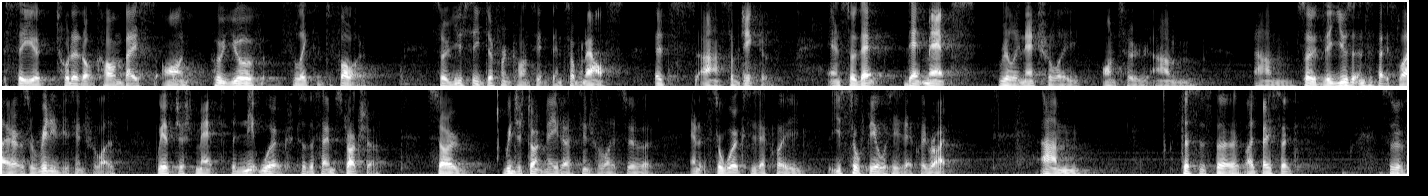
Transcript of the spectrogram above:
see a twitter.com based on who you've selected to follow. So you see different content than someone else. It's uh, subjective. And so that, that maps really naturally onto um, um, so the user interface layer is already decentralized. We have just mapped the network to the same structure. So we just don't need a centralized server and it still works exactly, it still feels exactly right. Um, this is the like basic sort of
